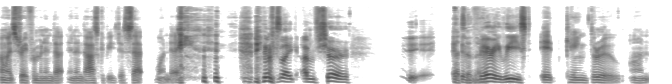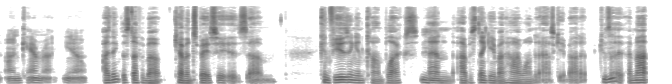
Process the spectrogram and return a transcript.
i went straight from an, endo- an endoscopy to set one day and it was like i'm sure at the very least it came through on on camera you know I think the stuff about Kevin Spacey is um, confusing and complex, Mhm. and I was thinking about how I wanted to ask you about it because Mhm. I'm not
